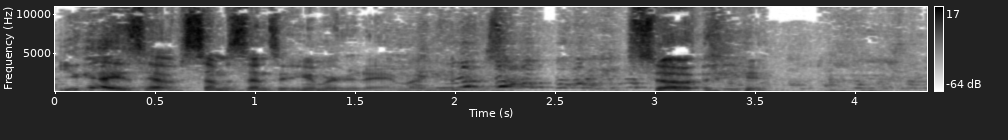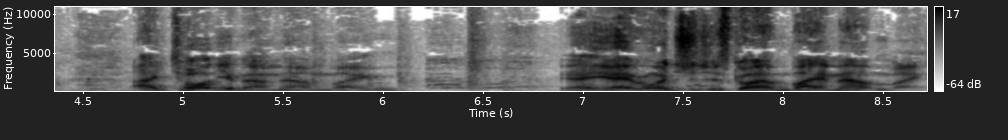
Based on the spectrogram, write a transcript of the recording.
you guys have some sense of humor today, my goodness. So, I told you about mountain biking. Yeah, everyone should just go out and buy a mountain bike.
